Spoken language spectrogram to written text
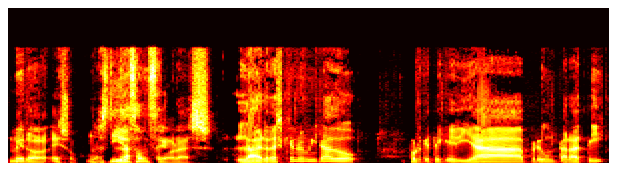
mm. pero eso, unas 10, 11 horas. La verdad es que no he mirado porque te quería preguntar a ti,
